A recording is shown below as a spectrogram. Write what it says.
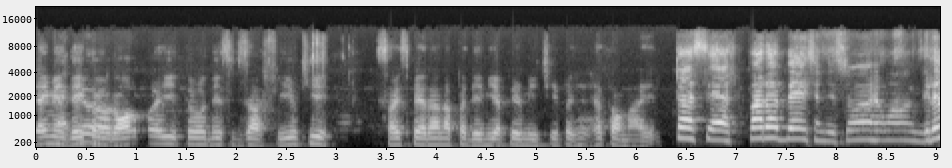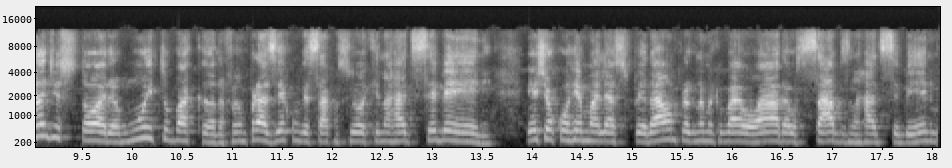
já emendei com a Europa e estou nesse desafio que só esperando a pandemia permitir para a gente retomar ele. Tá certo. Parabéns, Anderson. É uma grande história, muito bacana. Foi um prazer conversar com o senhor aqui na Rádio CBN. Este é o Correr Malhar Superar, um programa que vai ao ar aos sábados na Rádio CBN.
